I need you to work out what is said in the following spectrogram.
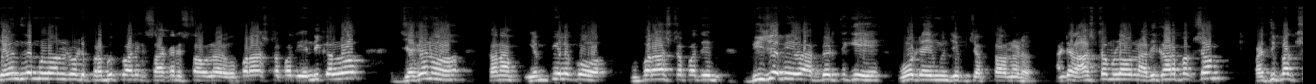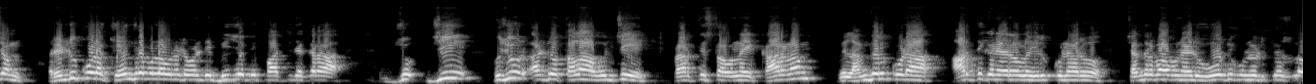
కేంద్రంలో ఉన్నటువంటి ప్రభుత్వానికి సహకరిస్తా ఉన్నారు. ఉపరాష్ట్రపతి ఎన్నికల్లో జగన్ తన ఎంపీలకు ఉపరాష్ట్రపతి బీజేపీ అభ్యర్థికి ఓటు వేయమని చెప్పి చెప్తా ఉన్నాడు. అంటే రాష్ట్రంలో ఉన్న అధికార పక్షం ప్రతిపక్షం రెండు కూడా కేంద్రంలో ఉన్నటువంటి బీజేపీ పార్టీ దగ్గర జు జీ హుజూర్ అంటూ తల ఉంచి ప్రార్థిస్తా ఉన్నాయి. కారణం వీళ్ళందరూ కూడా ఆర్థిక నేరాల్లో ఇరుక్కున్నారు. చంద్రబాబు నాయుడు ఓటుకున్నట్టు కేసులో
